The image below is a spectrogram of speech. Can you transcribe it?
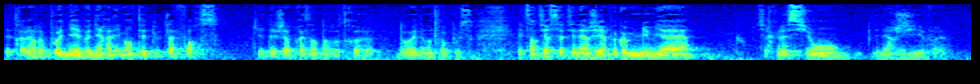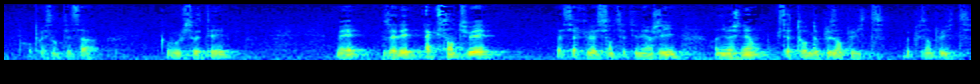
et à travers le poignet venir alimenter toute la force qui est déjà présente dans votre doigt et dans votre pouce. Et de sentir cette énergie un peu comme une lumière, circulation d'énergie, enfin, représenter ça comme vous le souhaitez. Mais vous allez accentuer la circulation de cette énergie en imaginant que ça tourne de plus en plus vite, de plus en plus vite.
